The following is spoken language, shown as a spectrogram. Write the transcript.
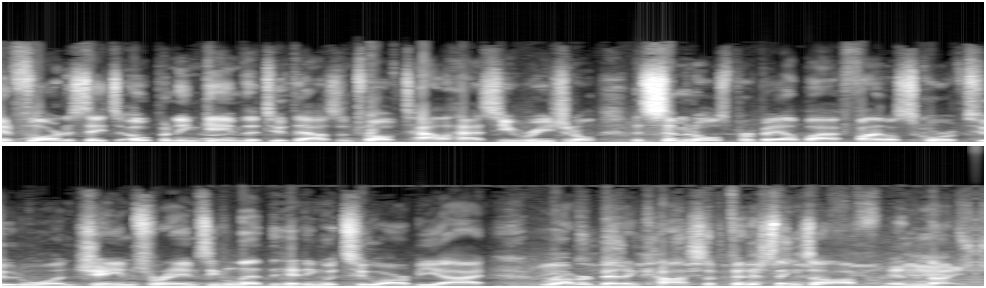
In Florida State's opening game of the 2012 Tallahassee Regional, the Seminoles prevailed by a final score of 2 to 1. James Ramsey led the hitting with two RBI. Robert Benincasa finished things off in the ninth.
